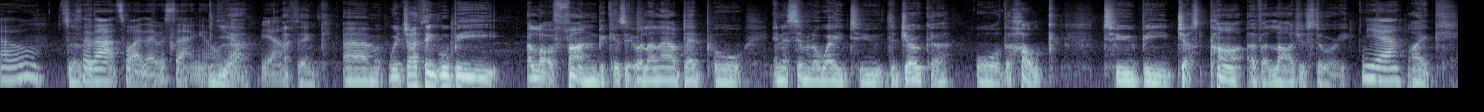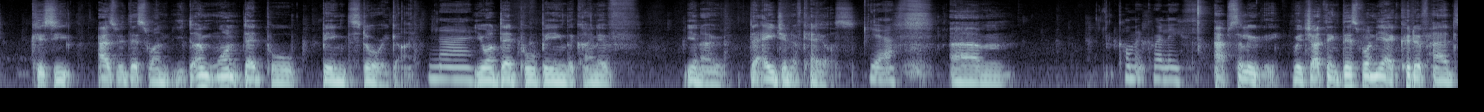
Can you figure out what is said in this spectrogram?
oh. so So, that- that's why they were saying it all Yeah. Yeah. I think, um, which I think will be a lot of fun because it will allow Deadpool in a similar way to the Joker or the Hulk to be just part of a larger story. Yeah. Like, because you, as with this one, you don't want Deadpool being the story guy. No. You want Deadpool being the kind of, you know, the agent of chaos. Yeah. Um. Comic relief. Absolutely. Which I think this one, yeah, could have had.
